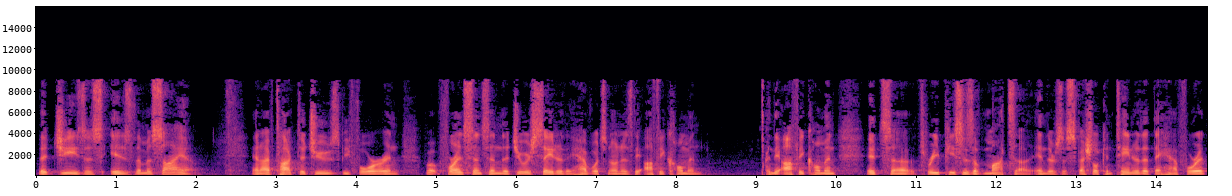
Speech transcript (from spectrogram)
that Jesus is the Messiah. And I've talked to Jews before, and for instance, in the Jewish Seder, they have what's known as the afikomen. And the afikomen, it's uh, three pieces of matzah, and there's a special container that they have for it.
